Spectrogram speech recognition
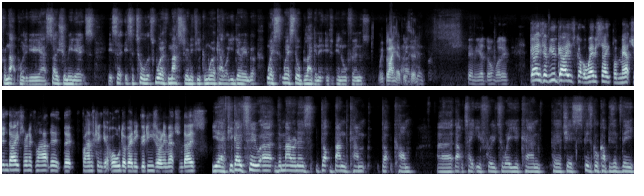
from that point of view, yeah, social media it's it's a it's a tool that's worth mastering if you can work out what you're doing. But we're we're still blagging it in all fairness. We blag everything. Same here, don't worry. Guys, have you guys got a website for merchandise or anything like that, that that fans can get hold of any goodies or any merchandise? Yeah, if you go to uh, themariners.bandcamp.com, uh, that will take you through to where you can purchase physical copies of the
